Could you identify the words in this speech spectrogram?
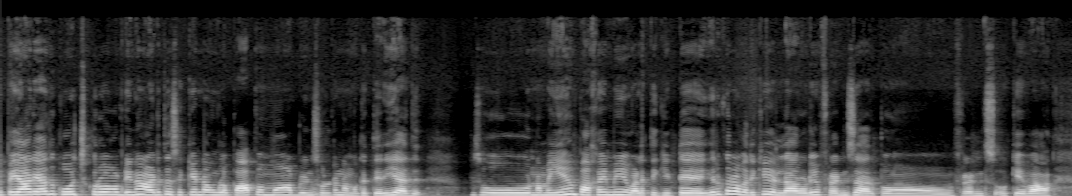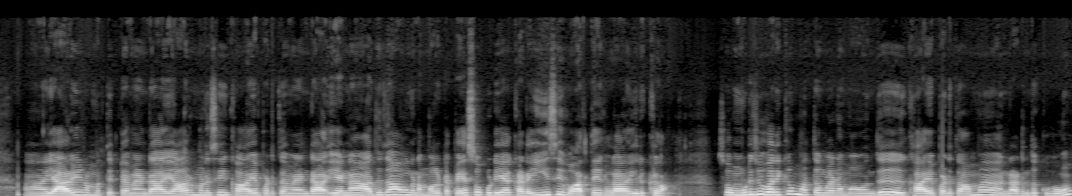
இப்போ யாரையாவது கோச்சிக்கிறோம் அப்படின்னா அடுத்த செகண்ட் அவங்கள பார்ப்போமா அப்படின்னு சொல்லிட்டு நமக்கு தெரியாது. ஸோ நம்ம ஏன் பகைமையை வளர்த்திக்கிட்டு இருக்கிற வரைக்கும் எல்லாரோடையும் ஃப்ரெண்ட்ஸாக இருப்போம் ஃப்ரெண்ட்ஸ் ஓகேவா யாரையும் நம்ம திட்ட வேண்டாம் யார் மனசையும் காயப்படுத்த வேண்டாம். ஏன்னா அதுதான் அவங்க நம்மக்கிட்ட பேசக்கூடிய கடைசி வார்த்தைகளாக இருக்கலாம். ஸோ முடிஞ்ச வரைக்கும் மற்றவங்கள நம்ம வந்து காயப்படுத்தாமல் நடந்துக்குவோம்.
